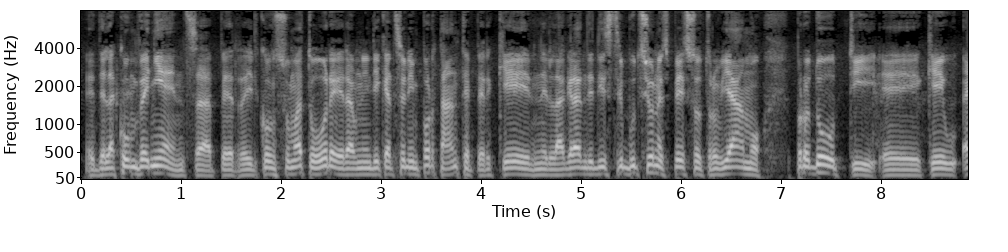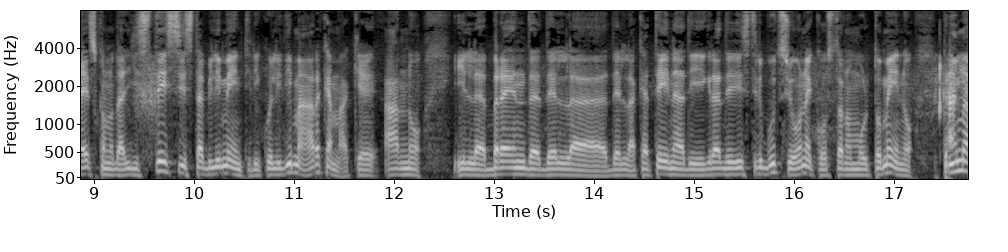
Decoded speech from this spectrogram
eh, della, convenienza per il consumatore era un'indicazione importante perché nella grande distribuzione spesso troviamo prodotti eh, che escono dagli stessi stabilimenti di quelli di marca ma che hanno il brand del, della catena di grande distribuzione costano molto meno. Prima,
